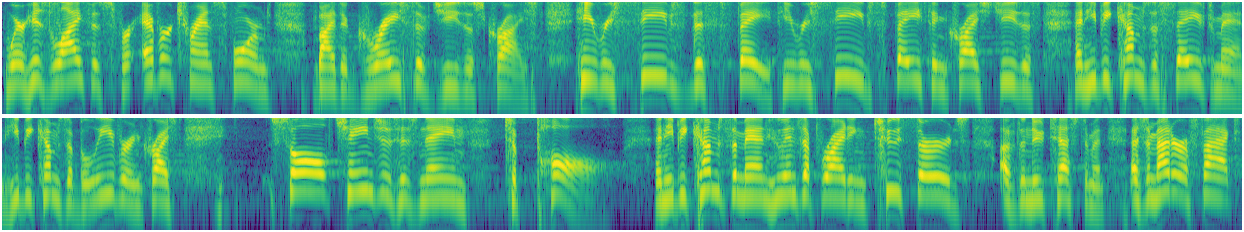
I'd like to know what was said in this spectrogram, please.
where his life is forever transformed by the grace of Jesus Christ. He receives this faith. He receives faith in Christ Jesus, and he becomes a saved man. He becomes a believer in Christ. Saul changes his name to Paul. And he becomes the man who ends up writing two thirds of the New Testament. As a matter of fact,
